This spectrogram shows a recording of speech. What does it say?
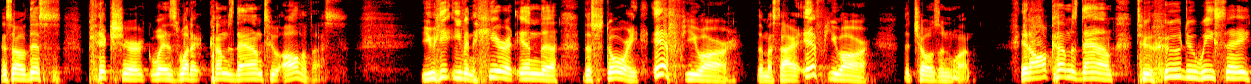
And so this picture is what it comes down to all of us. You even hear it in the, the story. If you are the Messiah, if you are the chosen one. It all comes down to who do we say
